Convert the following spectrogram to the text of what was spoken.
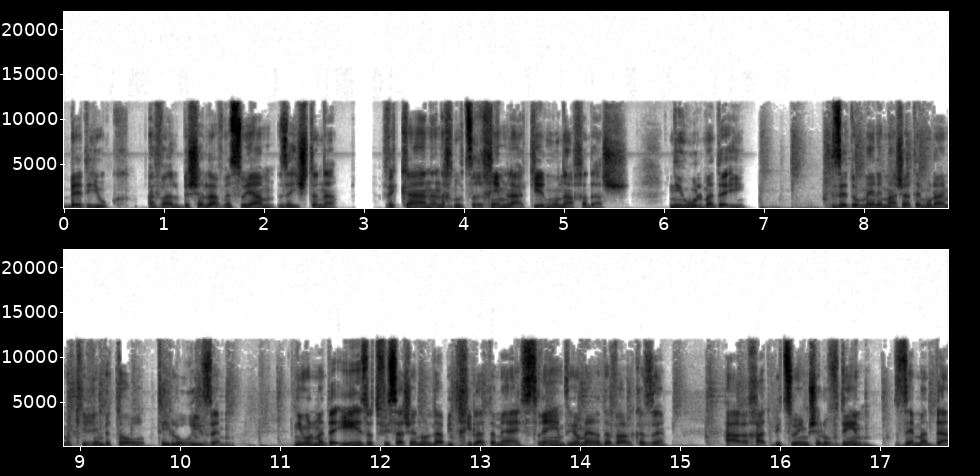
בדיוק, אבל בשלב מסוים זה השתנה. וכאן אנחנו צריכים להכיר מונח חדש, ניהול מדעי. זה דומה למה שאתם אולי מכירים בתור טיילוריזם. ניהול מדעי זו תפיסה שנולדה בתחילת המאה ה-20, והיא אומרת דבר כזה: הערכת ביצועים של עובדים זה מדע,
